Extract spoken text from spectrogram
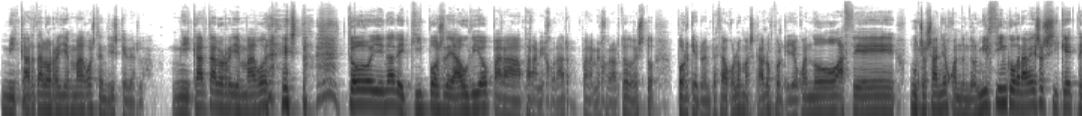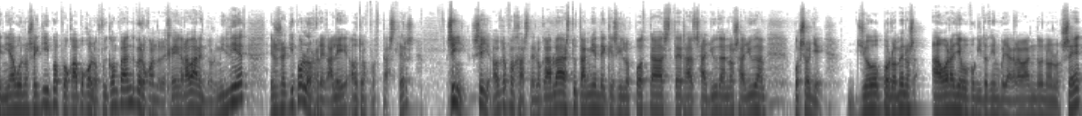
mi carta a los Reyes Magos tendréis que verla. Mi carta a los Reyes Magos está todo llena de equipos de audio para, para, mejorar, para mejorar todo esto. Porque no he empezado con los más caros, porque yo cuando hace muchos años, cuando en 2005 grabé eso, sí que tenía buenos equipos, poco a poco los fui comprando, pero cuando dejé de grabar en 2010, esos equipos los regalé a otros podcasters. Sí, sí, a otros podcasters. Lo que hablabas tú también de que si los podcasters ayudan, nos ayudan, pues oye, yo por lo menos ahora llevo poquito tiempo ya grabando, no lo sé,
